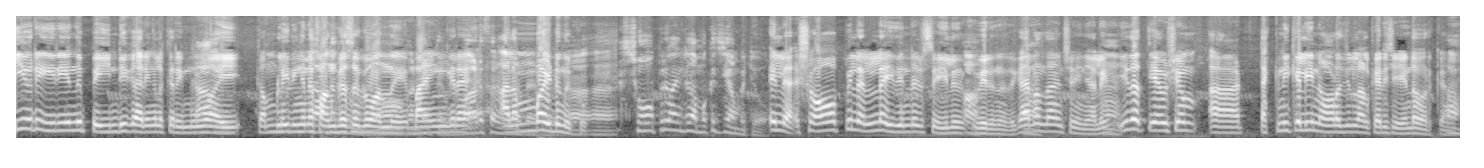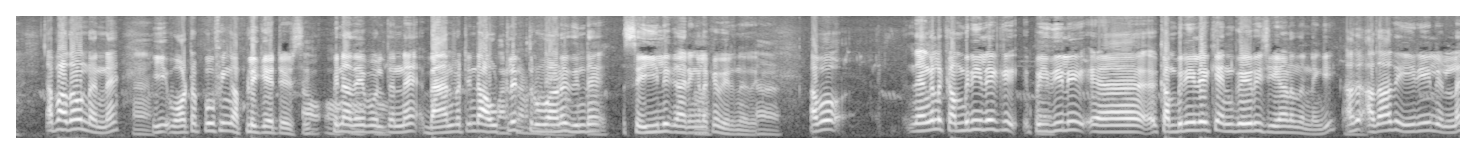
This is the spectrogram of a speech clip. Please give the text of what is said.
ഈ ഒരു ഏരിയയിൽ നിന്ന് പെയിന്റ് കാര്യങ്ങളൊക്കെ റിമൂവ് ആയി. കംപ്ലീറ്റ് ഇങ്ങനെ ഫംഗസ് ഒക്കെ വന്ന് ഭയങ്കര അലമ്പായിട്ട് നിൽക്കും. ഷോപ്പിൽ നമുക്ക് ചെയ്യാൻ പറ്റുമോ? ഇല്ല ഷോപ്പിലല്ല ഇതിന്റെ ഒരു സെയിൽ വരുന്നത്. കാരണം എന്താന്ന് വെച്ച് കഴിഞ്ഞാൽ ഇത് അത്യാവശ്യം ടെക്നിക്കലി നോളജ് ഉള്ള ആൾക്കാർ ചെയ്യേണ്ട വർക്കാണ് അപ്പൊ അതുകൊണ്ട് തന്നെ ഈ വാട്ടർ പ്രൂഫിംഗ് അപ്ലിക്കേറ്റേഴ്സ് പിന്നെ അതേപോലെ തന്നെ ബാൻവെറ്റിന്റെ ഔട്ട്ലെറ്റ് ത്രൂ ആണ് ഇതിന്റെ സെയിൽ കാര്യങ്ങളൊക്കെ വരുന്നത്. അപ്പോൾ ഞങ്ങൾ കമ്പനിയിലേക്ക് ഇപ്പൊ ഇതിൽ കമ്പനിയിലേക്ക് എൻക്വയറി ചെയ്യുകയാണെന്നുണ്ടെങ്കിൽ അത് അതാത് ഏരിയയിലുള്ള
